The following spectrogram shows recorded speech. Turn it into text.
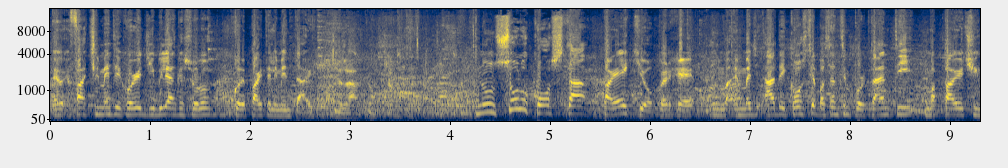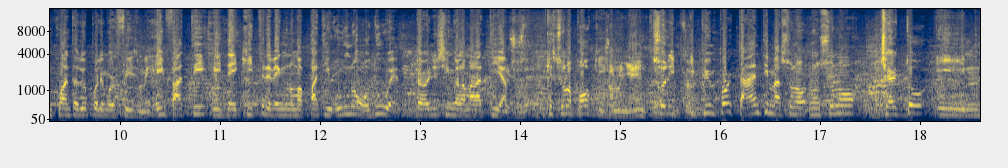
è facilmente correggibile anche solo con le parti alimentari. Esatto non solo costa parecchio perché ha dei costi abbastanza importanti mappare 52 polimorfismi e infatti nei kit ne vengono mappati uno o due per ogni singola malattia che sono pochi. Sono, niente, sono i, i, più importanti ma sono, non sono certo i,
